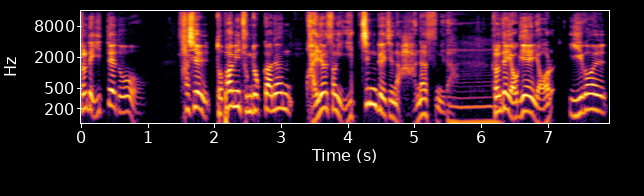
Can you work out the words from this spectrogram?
그런데 이때도 사실 도파민 중독과는 관련성이 입증되지는 않았습니다. 음. 그런데 여기에 여러, 이걸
